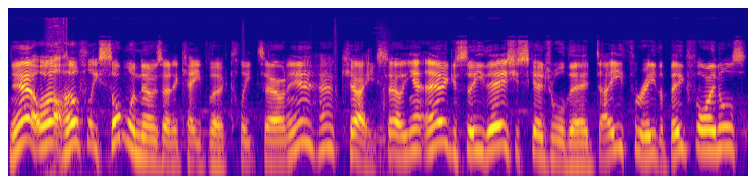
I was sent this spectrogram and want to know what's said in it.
Yeah, well, hopefully someone knows how to keep their cleats down here. Okay, so yeah, there you can see, there's your schedule there. Day three, the big finals,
